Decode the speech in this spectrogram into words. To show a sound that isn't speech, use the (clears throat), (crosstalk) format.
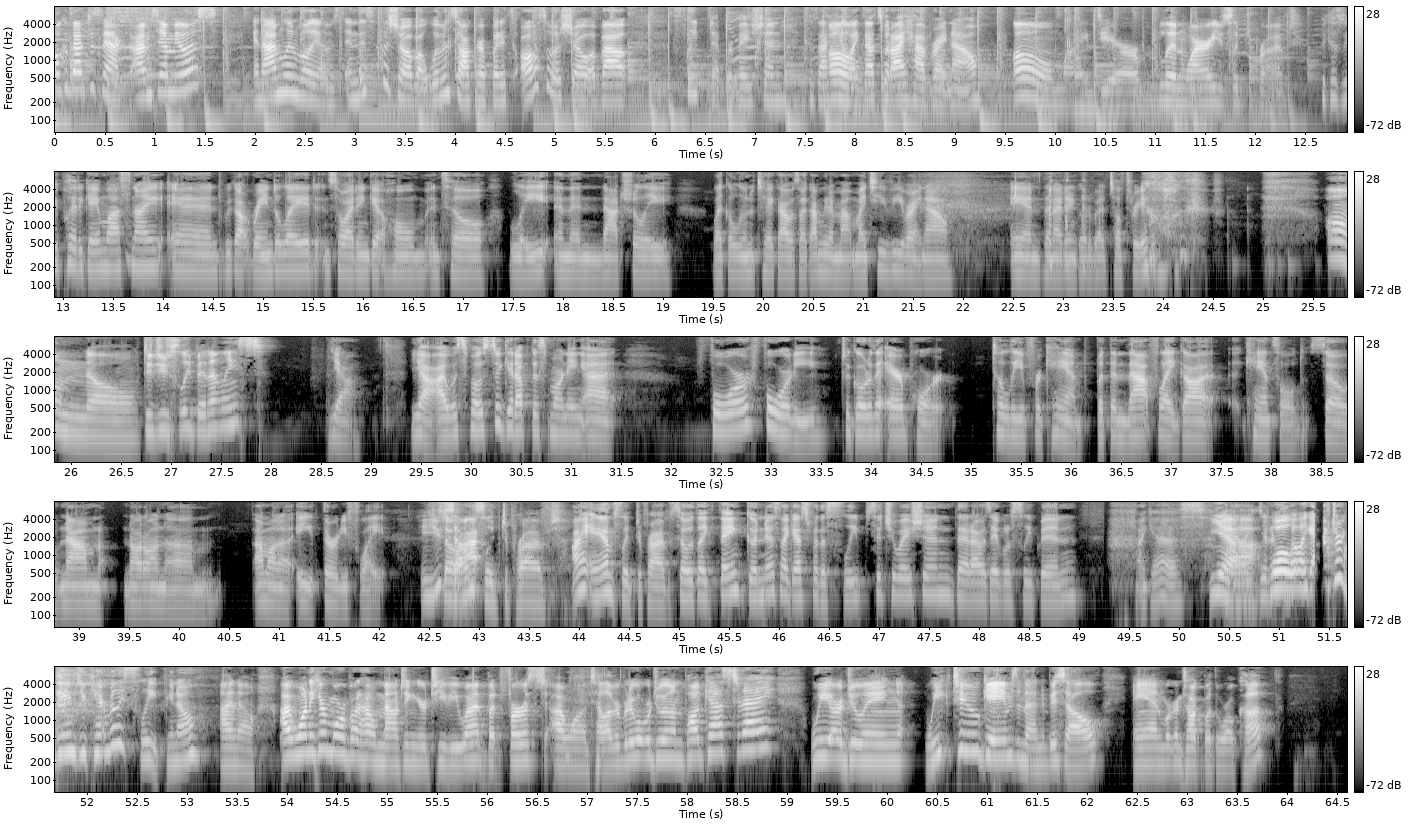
Hi, everyone, and welcome back to Snacks. I'm Sam Mewis. And I'm Lynn Williams, and this is a show about women's soccer, but it's also a show about sleep deprivation because I feel Oh. like that's what I have right now. Oh, my dear. Lynn, why are you sleep deprived? Because we played a game last night and we got rain delayed, and so I didn't get home until late. And then naturally, like a lunatic, I was like, I'm going to mount my TV right now. And then I didn't go to bed till three (laughs) o'clock. (laughs) Oh, no. Did you sleep in at least? Yeah. Yeah, I was supposed to get up this morning at 4:40 to go to the airport to leave for camp, but then that flight got canceled. So now I'm not on um I'm on a 8:30 flight. You So sound I- sleep deprived. I am sleep deprived. So like thank goodness I guess for the sleep situation that I was able to sleep in. I guess. But I, Yeah, well- but like after games you can't really sleep, you know? I know. I want to hear more about how mounting your TV went, but first, I want to tell everybody what we're doing on the podcast today. We are doing week two games in the NWSL, and we're going to talk about the World Cup,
